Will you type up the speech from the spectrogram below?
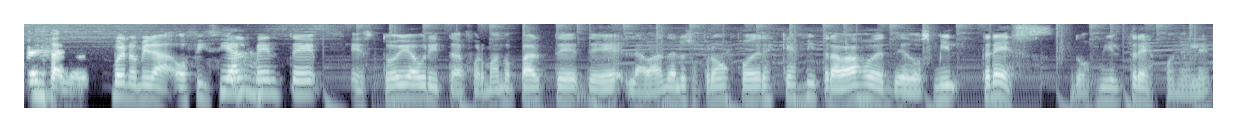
cuéntanos. Bueno, mira, oficialmente estoy ahorita formando parte de la banda de los Supremos Poderes, que es mi trabajo desde 2003. 2003, ponele.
